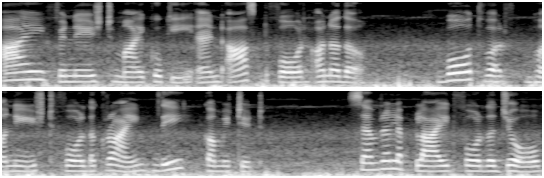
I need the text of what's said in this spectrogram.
I finished my cookie and asked for another. Both were punished for the crime they committed. Several applied for the job,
